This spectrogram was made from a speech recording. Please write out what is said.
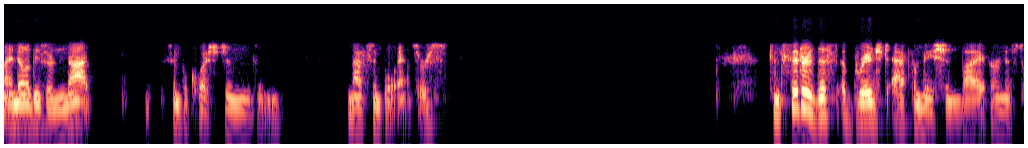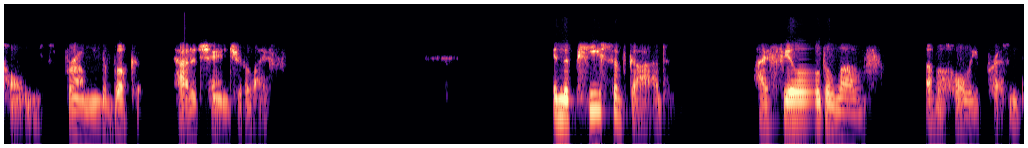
I know these are not simple questions and not simple answers. Consider this abridged affirmation by Ernest Holmes from the book How to Change Your Life. In the peace of God, I feel the love of a holy presence.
